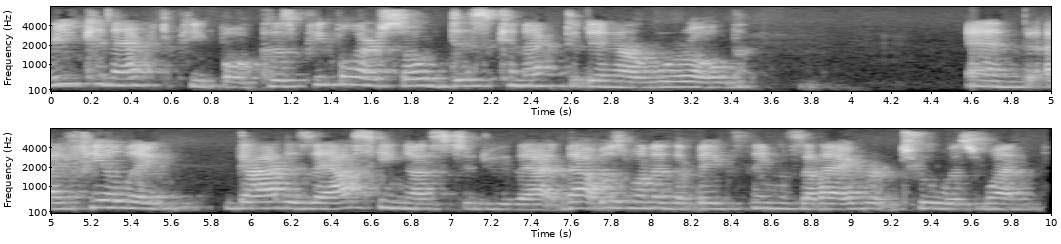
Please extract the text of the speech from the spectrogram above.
reconnect people because people are so disconnected in our world. And I feel like God is asking us to do that. That was one of the big things that I heard too, was when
